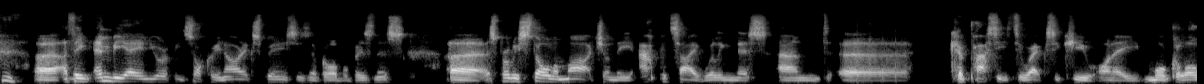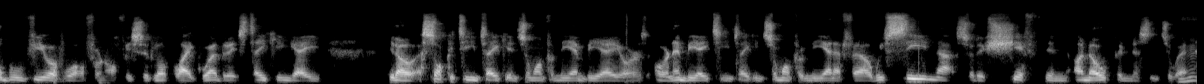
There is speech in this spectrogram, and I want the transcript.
Hmm. Uh, I think NBA and European soccer, in our experience as a global business, uh, has probably stolen march on the appetite, willingness, and uh, capacity to execute on a more global view of what a front office should look like, whether it's taking a you know, a soccer team taking someone from the NBA or, or an NBA team taking someone from the NFL. We've seen that sort of shift in unopenness into it. Mm-hmm.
